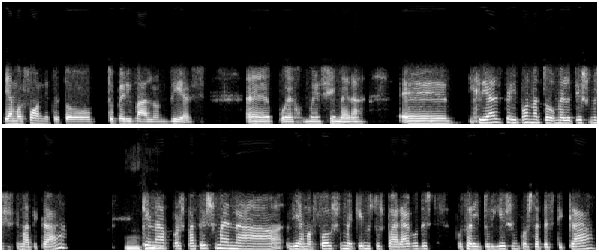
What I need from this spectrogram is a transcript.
διαμορφώνεται το, το περιβάλλον βίας ε, που έχουμε σήμερα. Ε, χρειάζεται λοιπόν να το μελετήσουμε και να προσπαθήσουμε να διαμορφώσουμε εκείνους τους παράγοντες που θα λειτουργήσουν προστατευτικά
